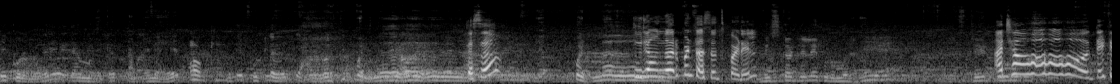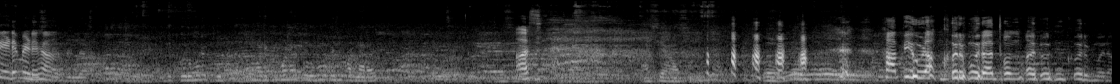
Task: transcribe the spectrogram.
ते कुरमुरे त्या मडक्यात टाकलेले आहेत. ओके. ते फुटलं की अंगावरती पडलं. कसं? पडलं. तुझ्या अंगावर पण तसंच पडेल? विस्कटलेले कुरमुरे. अच्छा हो हो हो ते टेडे मेडे हा. ते कुरमुरे फुटलं मडकी मला कुरमुरे कशी पडणार आहेत असं असे असे हा पिवळा कुरमुरा तो मरून कुरमुरा.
